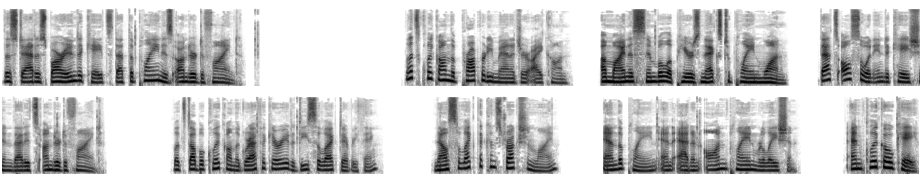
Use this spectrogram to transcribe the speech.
The status bar indicates that the plane is underdefined. Let's click on the Property Manager icon. A minus symbol appears next to plane 1. That's also an indication that it's underdefined. Let's double-click on the graphic area to deselect everything. Now select the construction line and the plane and add an on-plane relation. And click OK.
